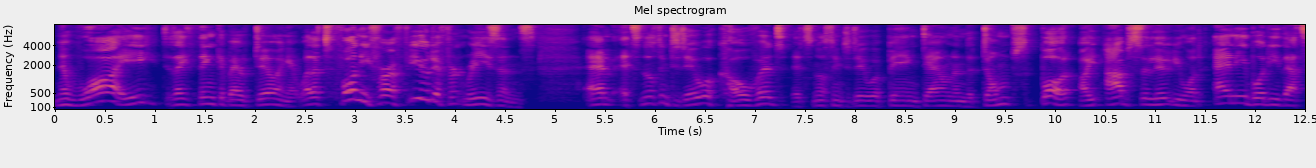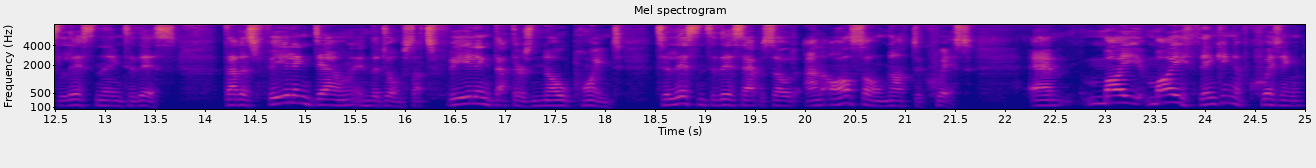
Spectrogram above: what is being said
Now, why did I think about doing it? Well, it's funny for a few different reasons. Um, it's nothing to do with COVID. It's nothing to do with being down in the dumps. But I absolutely want anybody that's listening to this that is feeling down in the dumps, that's feeling that there's no point, to listen to this episode and also not to quit. Um, my my thinking of quitting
